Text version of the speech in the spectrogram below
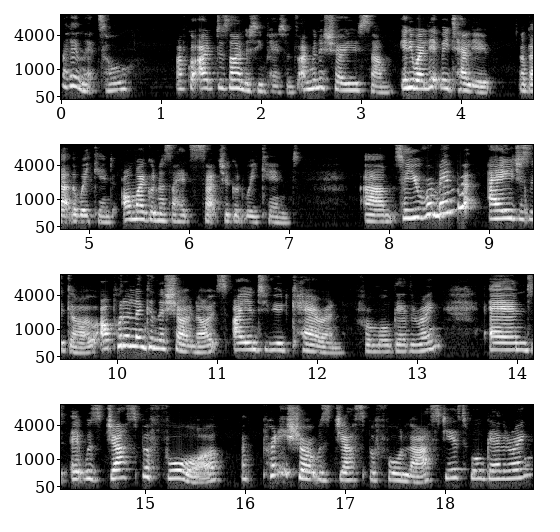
I think that's all. I've got I've designed knitting patterns. I'm going to show you some. Anyway, let me tell you about the weekend. Oh my goodness, I had such a good weekend. Um, so you remember ages ago, I'll put a link in the show notes. I interviewed Karen from Wool Gathering, and it was just before. I'm pretty sure it was just before last year's Wool Gathering.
